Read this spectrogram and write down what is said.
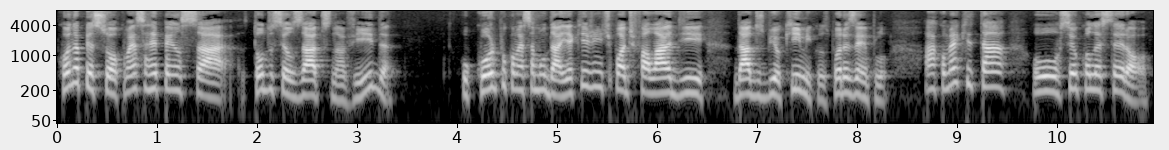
quando a pessoa começa a repensar todos os seus hábitos na vida, o corpo começa a mudar. E aqui a gente pode falar de dados bioquímicos, por exemplo. Ah, como é que está o seu colesterol?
